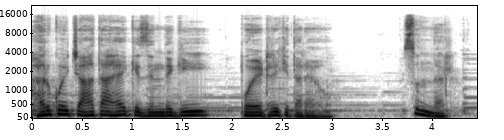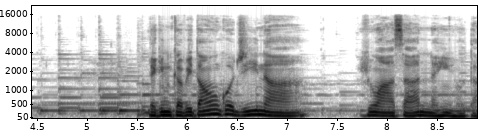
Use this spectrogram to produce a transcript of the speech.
हर कोई चाहता है कि ज़िंदगी पोएट्री की तरह हो, सुंदर। लेकिन कविताओं को जीना यूँ आसान नहीं होता।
